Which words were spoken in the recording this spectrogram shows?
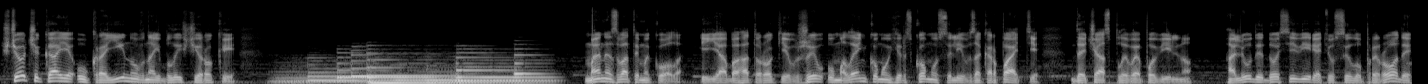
що чекає Україну в найближчі роки. Мене звати Микола, і я багато років жив у маленькому гірському селі в Закарпатті, де час пливе повільно, а люди досі вірять у силу природи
